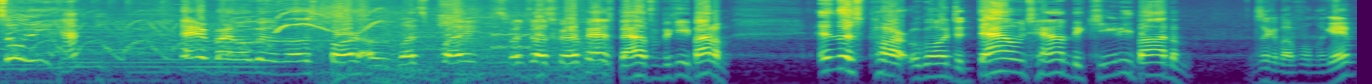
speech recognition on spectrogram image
so happy. Hey everybody, welcome to the last part of Let's Play SpongeBob SquarePants Battle for Bikini Bottom. In this part, we're going to downtown Bikini Bottom. Second level in the game.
